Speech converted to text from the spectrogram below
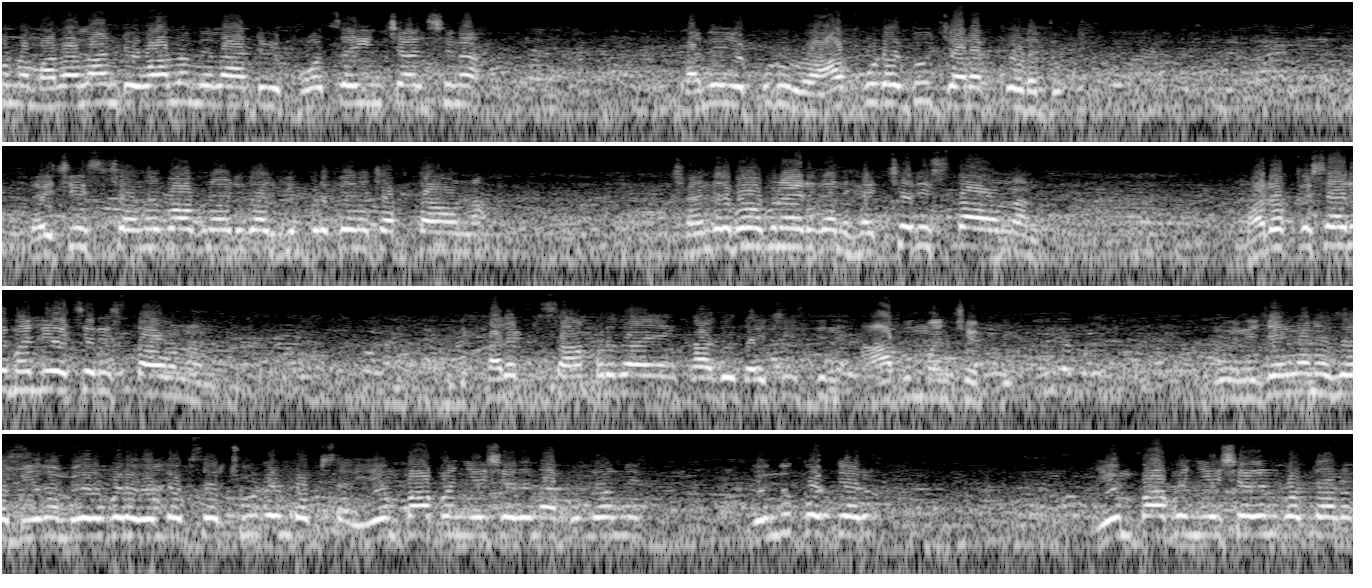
ఉన్న మనలాంటి వాళ్ళం ఇలాంటివి ప్రోత్సహించాల్సిన పని ఎప్పుడు రాకూడదు జరగకూడదు. దయచేసి చంద్రబాబు నాయుడు గారికి ఇప్పటికైనా చెప్తా ఉన్నా. చంద్రబాబు నాయుడు గారిని హెచ్చరిస్తా ఉన్నాను. మరొక్కసారి మళ్ళీ హెచ్చరిస్తా ఉన్నాను. ఇది కరెక్ట్ సాంప్రదాయం కాదు దయచేసి దీన్ని ఆపమని చెప్పి. నువ్వు నిజంగానే సార్ మీరు మీరు కూడా వెళ్ళి ఒకసారి చూడండి ఒకసారి. ఏం పాపం చేశారు నా పిల్లల్ని ఎందుకు కొట్టారు? ఏం పాపం చేశారని కొట్టారు?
